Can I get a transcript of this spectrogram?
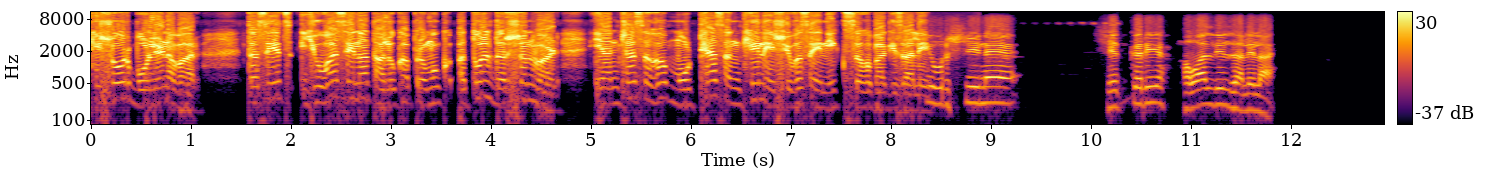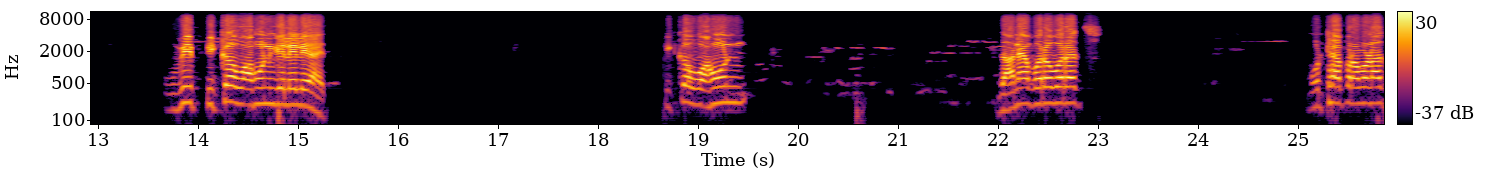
किशोर बोलेणवार तसेच युवा सेना तालुका प्रमुख अतुल दर्शनवाड यांच्यासह मोठ्या संख्येने शिवसैनिक सहभागी झाले. वृष्टीने शेतकरी हवालदिल झालेला आहे. उभी पिकं वाहून गेलेली आहेत. पिकं वाहून जाण्याबरोबरच मोठ्या प्रमाणात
